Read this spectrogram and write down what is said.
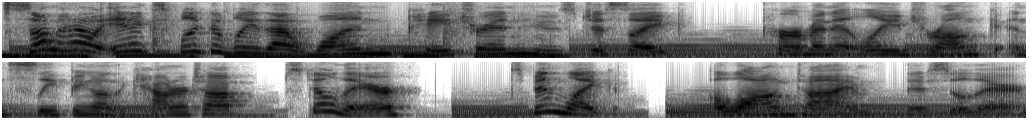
Somehow, inexplicably, that one patron who's just like permanently drunk and sleeping on the countertop still there. It's been like a long time. They're still there.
